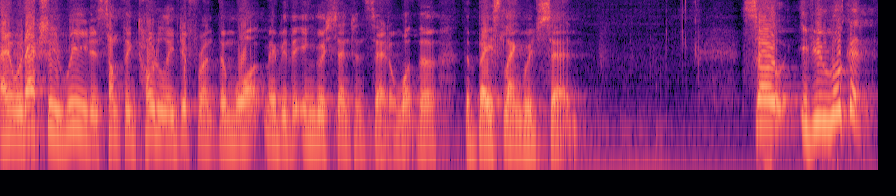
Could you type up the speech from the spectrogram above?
and it would actually read as something totally different than what maybe the English sentence said or what the, the base language said. So if you look at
